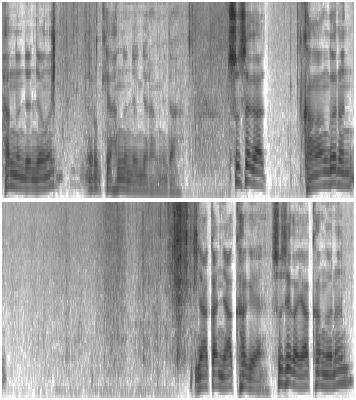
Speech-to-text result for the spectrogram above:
한눈 전정은 이렇게 한눈 정전을 합니다. 수세가 강한 거는 약간 약하게, 수세가 약한 거는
